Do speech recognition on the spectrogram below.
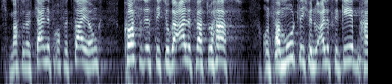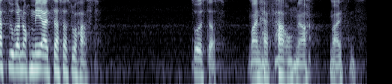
ich mache so eine kleine Prophezeiung, kostet es dich sogar alles, was du hast. Und vermutlich, wenn du alles gegeben hast, sogar noch mehr als das, was du hast. So ist das, meiner Erfahrung nach meistens.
